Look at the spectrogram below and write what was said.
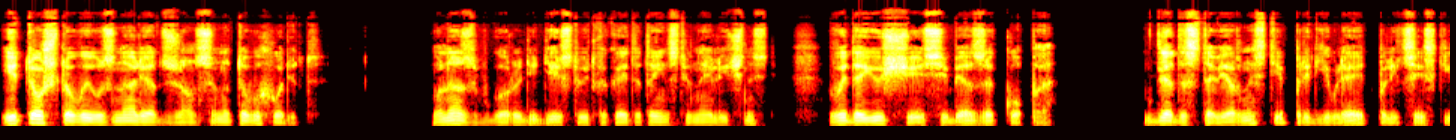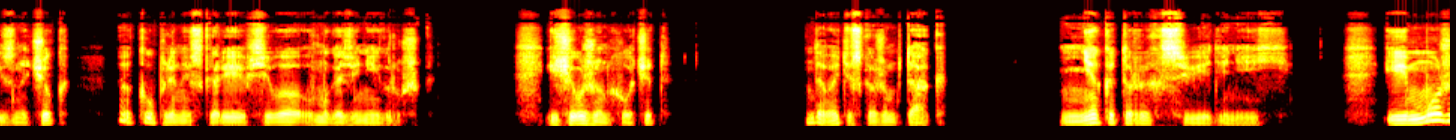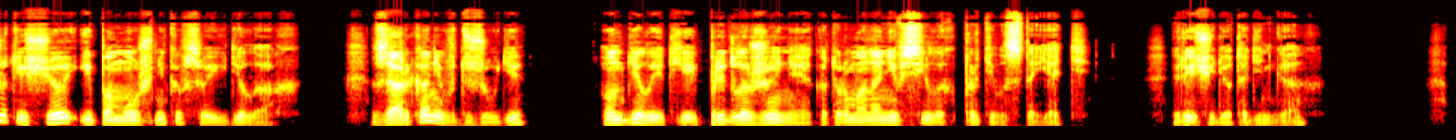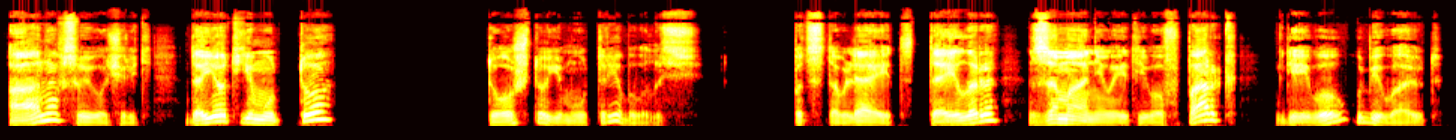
и то, что вы узнали от Джонсона, то выходит. У нас в городе действует какая-то таинственная личность, выдающая себя за копа. Для достоверности предъявляет полицейский значок, купленный, скорее всего, в магазине игрушек. И чего же он хочет? Давайте скажем так. Некоторых сведений и, может, еще и помощника в своих делах. Заарканив Джуди, он делает ей предложение, которому она не в силах противостоять. Речь идет о деньгах. А она, в свою очередь, дает ему то, то, что ему требовалось. Подставляет Тейлора, заманивает его в парк, где его убивают.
